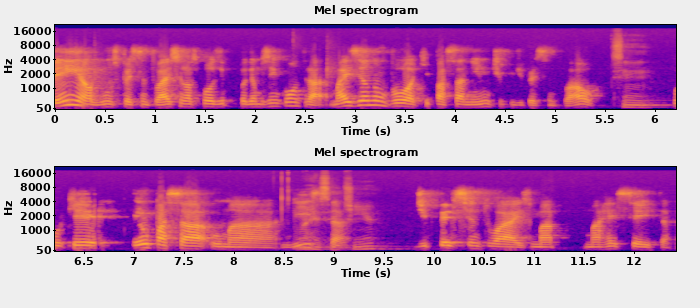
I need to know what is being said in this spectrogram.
tem alguns percentuais que nós podemos encontrar, mas eu não vou aqui passar nenhum tipo de percentual, Sim. porque eu passar uma lista uma de percentuais, uma, uma receita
